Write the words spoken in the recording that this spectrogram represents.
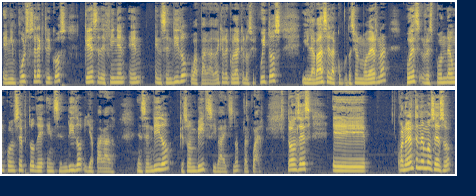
en impulsos eléctricos que se definen en encendido o apagado. Hay que recordar que los circuitos y la base de la computación moderna pues responde a un concepto de encendido y apagado. Encendido, que son bits y bytes, ¿no? Tal cual. Entonces, eh, cuando ya entendemos eso,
